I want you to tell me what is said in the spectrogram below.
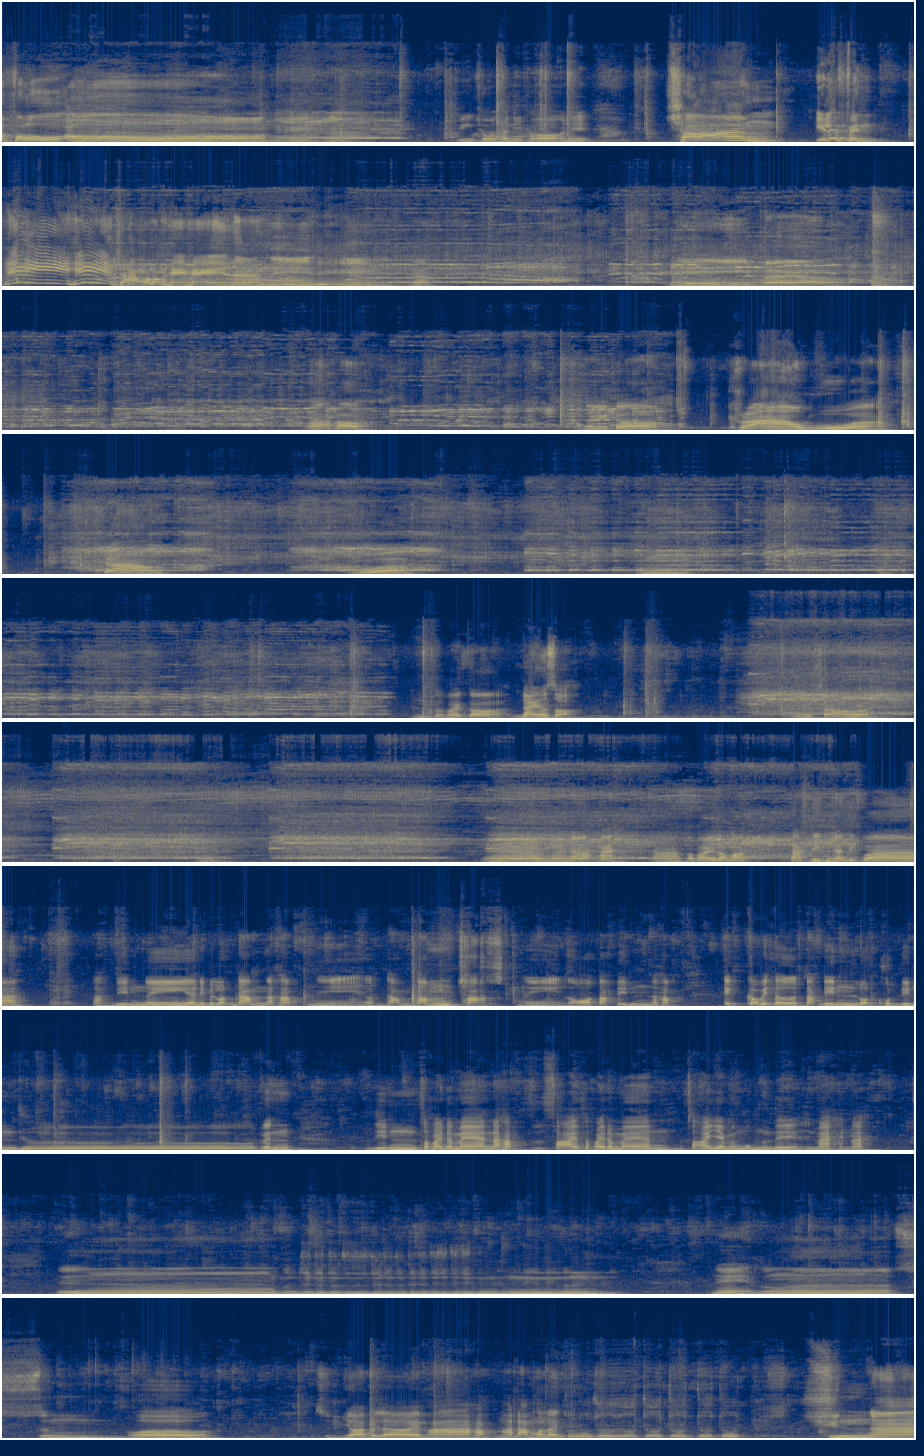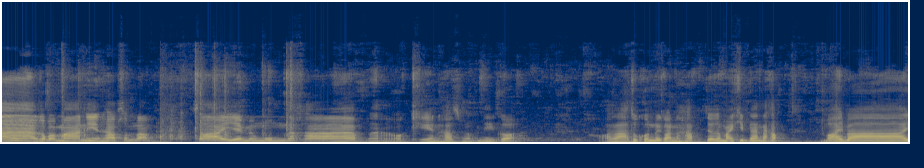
บัฟฟาโลอ๋อนี่อะวิ่งโชว์เท่านี้พอ นี่ ช้างอีเลฟเฟนฮิฮิช้างมาร้องแฮ่แฮ่นะ นี่นะนี่มาแล้วมาเปล่าแล้วนี่ก็ คราววัวคราว วัวอืมต่อไปก็ไดโนเสาร์ไดโนเสาร์อ่ามาน่ารักไหมอ่า ต่อไปเรามาตักดินกันดีกว่า ตักดินนี่อันนี้เป็นรถดำนะครับนี่รถดำดำชักนี่ล้อตักดินนะครับเอ็กเวเตอร์ตักดินรถขุดดินเป็นดินสไปเดอร์แมนนะครับทรายสไปเดอร์แมนทรายใยแมงมุมนั่นเองเห็นไหมเห็นไหมอืมนี่อืมซึมโอ้ สุด ยอดไปเลยมาครับ มาดำมาเลยชินนะก็ประมาณนี้ครับสำหรับทรายใยแมงมุมนะครับอ่าโอเคนะครับสำหรับวันนี้ก็ขอลาทุกคนไปก่อนนะครับ เจอกันใหม่คลิปหน้านะครับบายบาย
